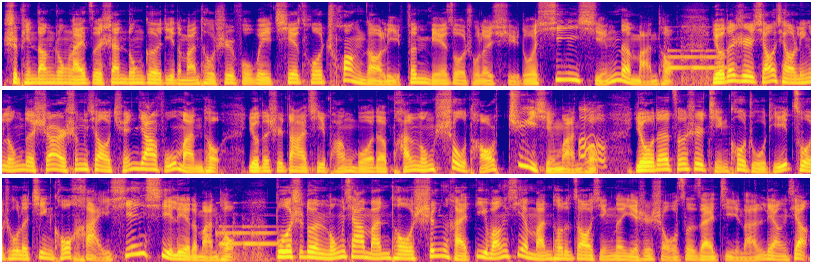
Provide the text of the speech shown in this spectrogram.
视频当中，来自山东各地的馒头师傅为切磋创造力，分别做出了许多新型的馒头，有的是小巧玲珑的十二生肖全家福馒头，有的是大气磅礴的盘龙寿桃巨型馒头，有的则是紧扣主题，做出了进口海鲜系列的馒头。波士顿龙虾馒头、深海帝王蟹馒头的造型呢，也是首次在济南亮相。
